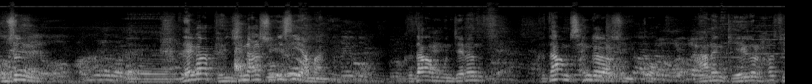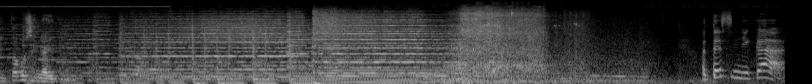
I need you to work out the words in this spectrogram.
우선 에, 내가 변신할 수 있어야만 그 다음 문제는 그 다음 생각할 수 있고 많은 계획을 할 수 있다고 생각이 듭니다. 어떻습니까?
